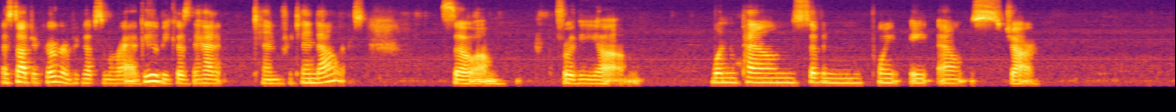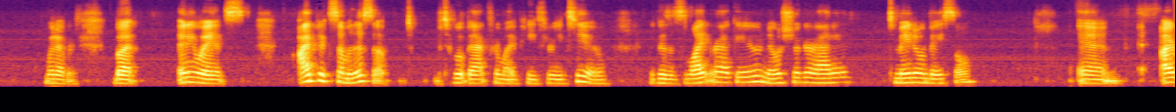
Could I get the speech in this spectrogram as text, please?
I stopped at Kroger and picked up some ragu because they had it 10 for $10. So um, for the um, one pound, 7.8 ounce jar. Whatever. But anyway, it's I picked some of this up to, to put back for my P3 too because it's light ragu, no sugar added, tomato and basil. And I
